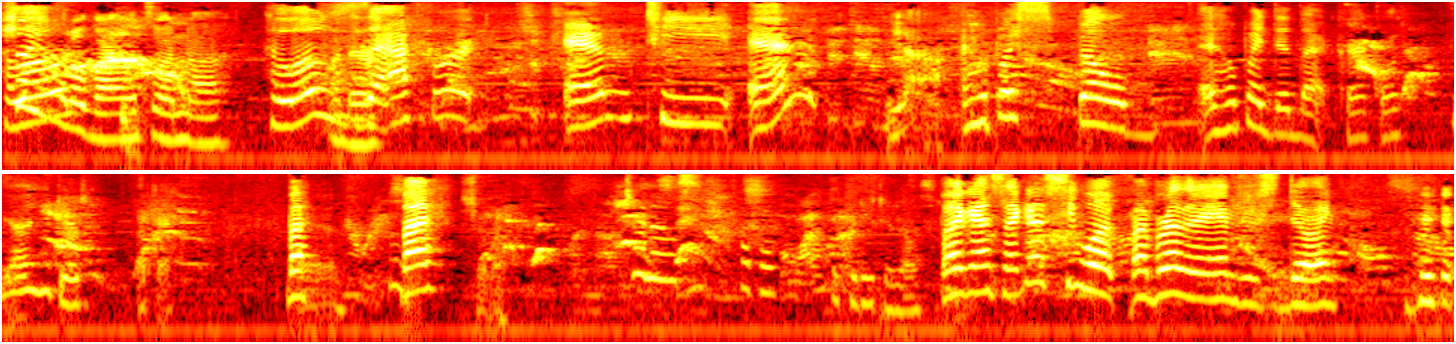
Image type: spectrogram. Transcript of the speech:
Hello. Show you a little violence on, uh, Hello, on. Zaffer MTN. yeah. I hope I spelled. I hope I did that correctly. Yeah, you did. Okay. Bye. And Bye. me. Okay. Look at you, tunnels. Bye, guys. I gotta see what my brother Andrew's doing.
